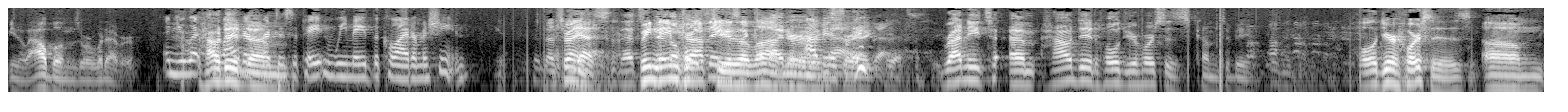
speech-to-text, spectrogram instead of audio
you know albums, or whatever. And you let How Collider did, um, participate, and we made the Collider machine. That's right. Yes, that's, we name dropped you a, a lot. Collider Obviously. Yes. Rodney, t- um, how did Hold Your Horses come to be? Hold your horses. Um,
